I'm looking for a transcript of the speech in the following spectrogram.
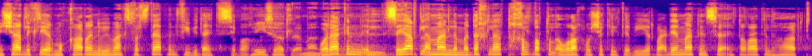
شارل لكلير مقارنة بماكس فيرستابن في بداية السباق. هي سيارة الأمان. ولكن سيارة الأمان لما دخلت خلطت الأوراق بشكل كبير. بعدين ما تنسى إطارات ال hard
